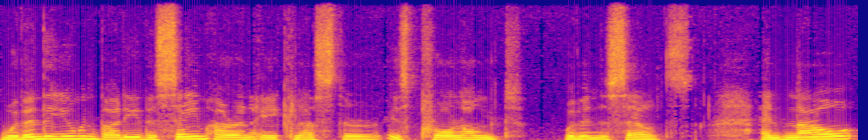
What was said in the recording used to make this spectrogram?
within the human body, the same RNA cluster is prolonged within the cells. And now,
